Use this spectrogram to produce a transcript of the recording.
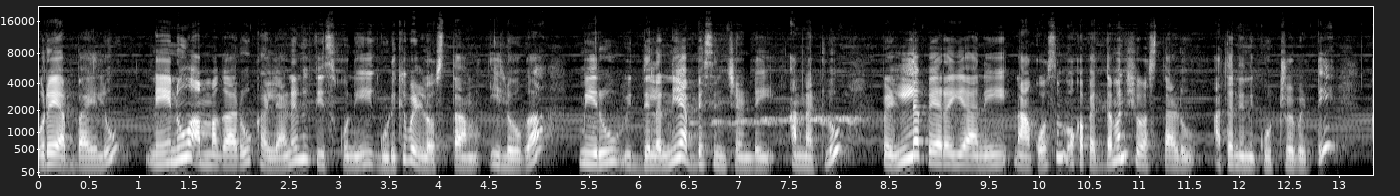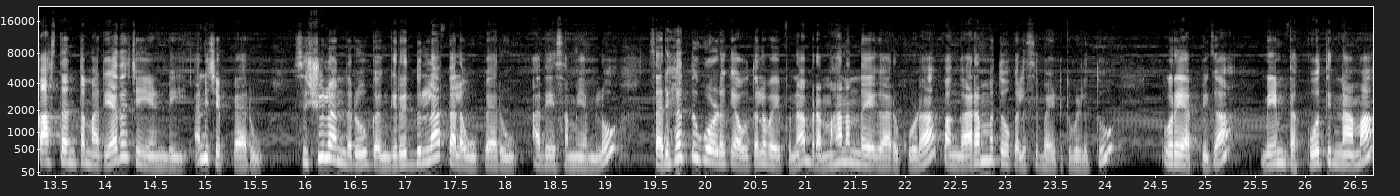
ఒరే అబ్బాయిలు నేను అమ్మగారు కళ్యాణిని తీసుకుని గుడికి వెళ్ళొస్తాం. ఈలోగా మీరు విద్యలన్నీ అభ్యసించండి అన్నట్లు పెళ్ళ పేరయ్య అని నా కోసం ఒక పెద్ద మనిషి వస్తాడు. అతనిని కూర్చోబెట్టి కాస్తంత మర్యాద చేయండి అని చెప్పారు. శిష్యులందరూ గంగిరెద్దుల్లా తల ఊపారు. అదే సమయంలో సరిహద్దు గోడకి అవతల వైపున బ్రహ్మానందయ్య గారు కూడా బంగారమ్మతో కలిసి బయటకు వెళుతూ ఒరే అప్పిగా మేం తక్కువ తిన్నామా?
